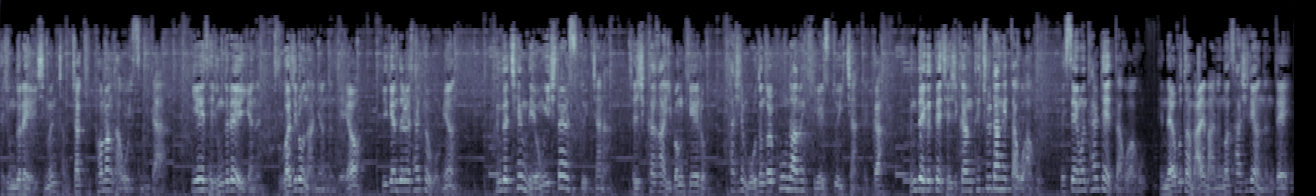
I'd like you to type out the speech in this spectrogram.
대중들의 의심은 점차 깊어만 가고 있습니다. 이에 대중들의 의견은 두 가지로 나뉘었는데요. 의견들을 살펴보면 근데 책 내용이 싫어할 수도 있잖아. 제시카가 이번 기회로 사실 모든 걸 폭로하는 기회일 수도 있지 않을까? 근데 그때 제시카는 퇴출당했다고 하고 SM은 탈퇴했다고 하고 옛날부터 말 많은 건 사실이었는데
